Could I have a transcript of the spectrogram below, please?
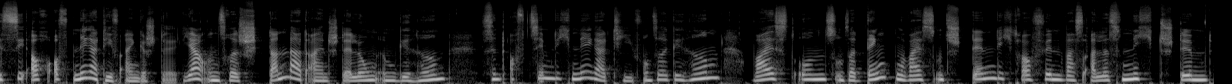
ist sie auch oft negativ eingestellt. Ja, unsere Standardeinstellungen im Gehirn sind oft ziemlich negativ. Unser Gehirn weist uns, unser Denken weist uns ständig darauf hin, was alles nicht stimmt,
